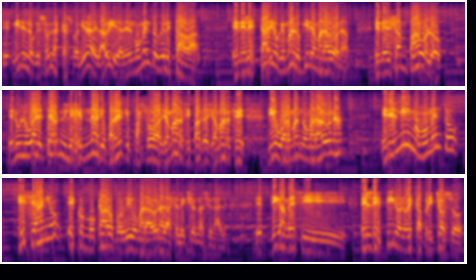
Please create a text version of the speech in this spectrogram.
Eh, miren lo que son las casualidades de la vida, en el momento que él estaba en el estadio que más lo quiere a Maradona, en el San Paolo, en un lugar eterno y legendario para él que pasó a llamarse y pasa a llamarse Diego Armando Maradona, en el mismo momento, ese año, es convocado por Diego Maradona a la selección nacional. Eh, dígame si el destino no es caprichoso,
